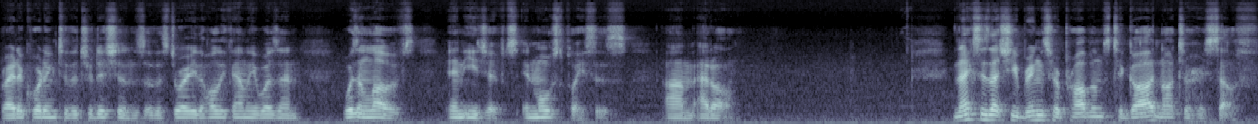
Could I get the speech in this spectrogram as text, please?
right? According to the traditions of the story, the Holy Family wasn't wasn't loved in Egypt in most places um, at all. Next is that she brings her problems to God, not to herself.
